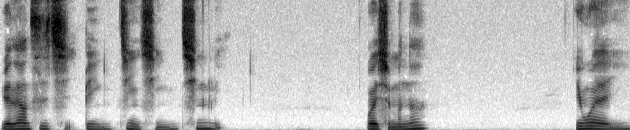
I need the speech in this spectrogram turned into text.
原谅自己并进行清理。为什么呢？因为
